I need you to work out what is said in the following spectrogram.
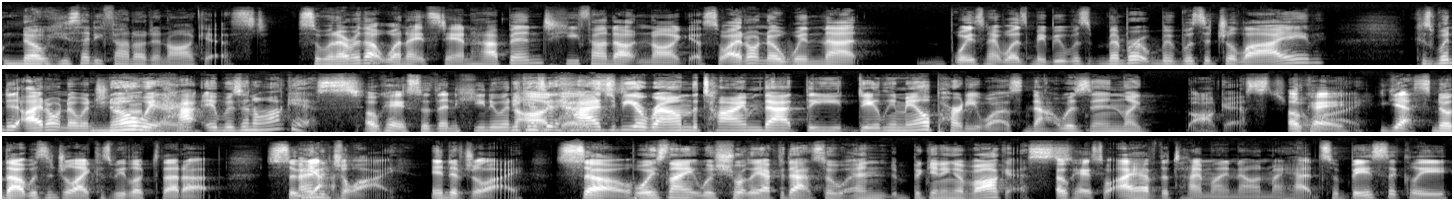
No, he said he found out in August. So whenever that one night stand happened, he found out in August. So I don't know when that boys' night was. Maybe it was. Remember, was it July? Because when did I don't know when she no, got it married. ha- it was in August. Okay, so then he knew in because it had to be around the time that the Daily Mail party was. and That was in like August. okay. July. Yes, no, that was in July because we looked that up. So End yeah, of July. end of July. So Boys' Night was shortly after that, so and beginning of August. okay, so I have the timeline now in my head. So basically,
